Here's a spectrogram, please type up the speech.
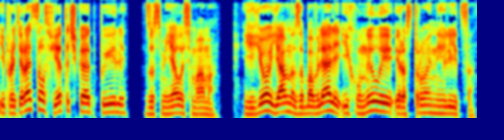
и протирать салфеточкой от пыли», — засмеялась мама. Ее явно забавляли их унылые и расстроенные лица.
